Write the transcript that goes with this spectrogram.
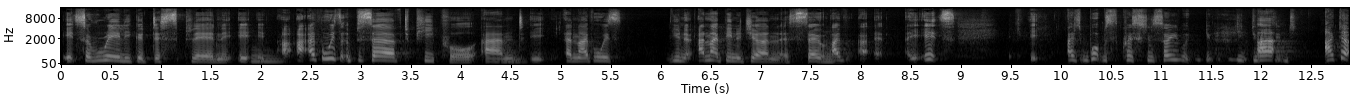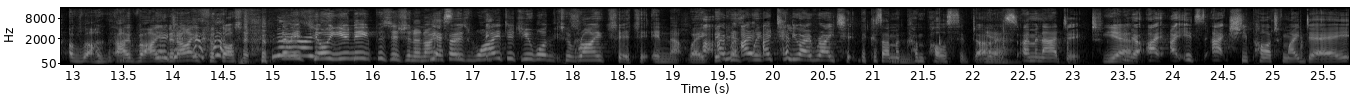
it's a really good discipline. It, mm. it, I, have always observed people, and mm. and I've always, you know, and I've been a journalist, so mm. I've. it's I, what was the question? Sorry. You, you, uh, I don't. I, I, even I forgot it. No, it's your unique position, and I suppose why it- did you want to write it in that way? I'm- I, we- I tell you, I write it because I'm a compulsive diarist. I'm an addict. Yeah. You know, I, I, it's actually part of my day.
